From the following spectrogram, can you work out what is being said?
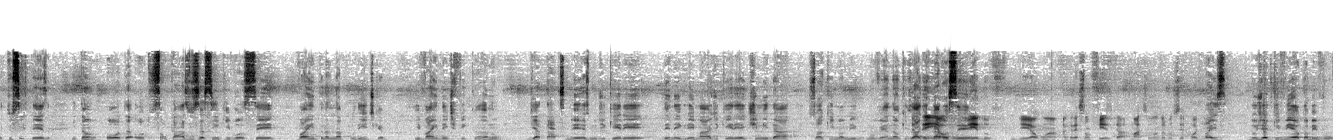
Eu tenho certeza. Então, outra, outros são casos assim que você vai entrando na política e vai identificando de ataques mesmo, de querer denegrir a imagem, de querer intimidar. Só que, meu amigo, não venha não que Você lá de tem cá algum você. medo de alguma agressão física, Márcio, contra você? Pode. Mas do jeito que vier eu também vou.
